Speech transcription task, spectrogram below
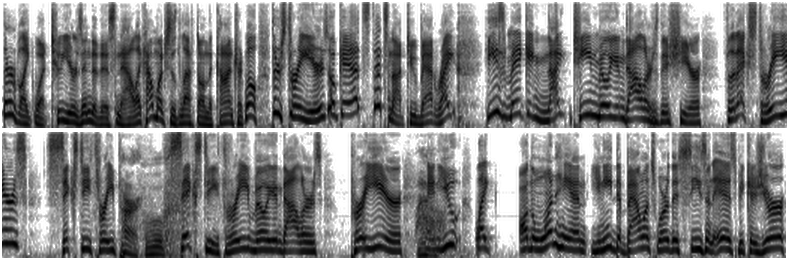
they're like what two years into this now. Like how much is left on the contract? Well, there's three years. Okay, that's that's not too bad, right? He's making 19 million dollars this year for the next three years. 63 per. Oof. 63 million dollars per year, wow. and you like on the one hand, you need to balance where this season is because you're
